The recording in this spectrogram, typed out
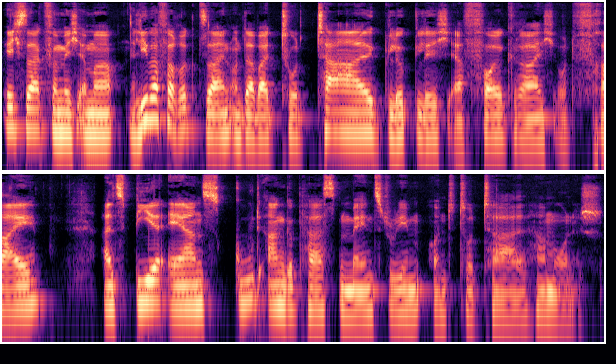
Ich sag für mich immer, lieber verrückt sein und dabei total glücklich, erfolgreich und frei, als bierernst, gut angepassten Mainstream und total harmonisch.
